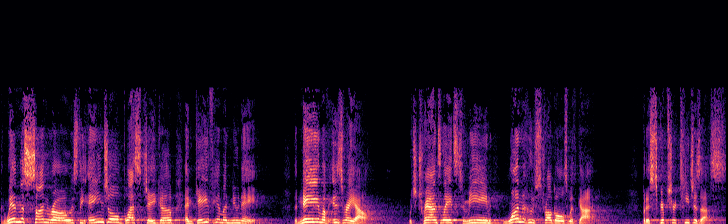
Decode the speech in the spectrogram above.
And when the sun rose, the angel blessed Jacob and gave him a new name, the name of Israel, which translates to mean one who struggles with God. But as scripture teaches us,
